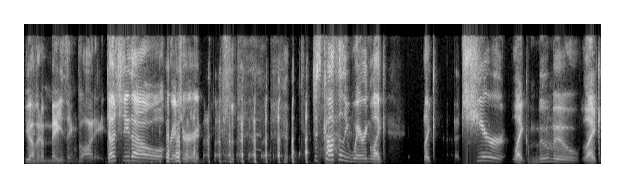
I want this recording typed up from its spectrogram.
You have an amazing body. Does she though, Richard? Just constantly wearing like like sheer like moo moo like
